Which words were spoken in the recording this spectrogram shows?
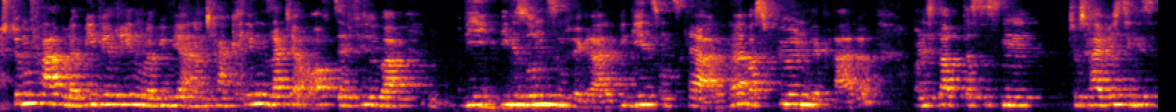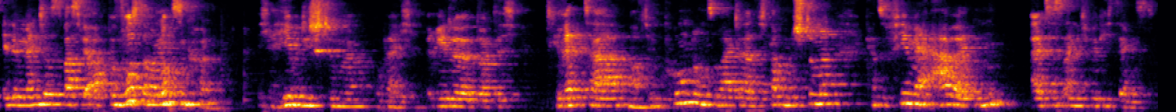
Stimmfarbe oder wie wir reden oder wie wir an einem Tag klingen, sagt ja auch oft sehr viel über, wie, wie gesund sind wir gerade, wie geht es uns gerade, ne? was fühlen wir gerade. Und ich glaube, dass es ein total wichtiges Element ist, was wir auch bewusst aber nutzen können. Ich erhebe die Stimme oder ich rede deutlich direkter auf den Punkt und so weiter. Also ich glaube, mit Stimme kannst du viel mehr arbeiten, als du es eigentlich wirklich denkst.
